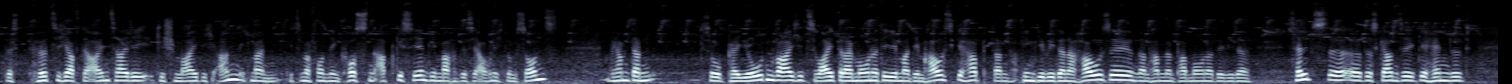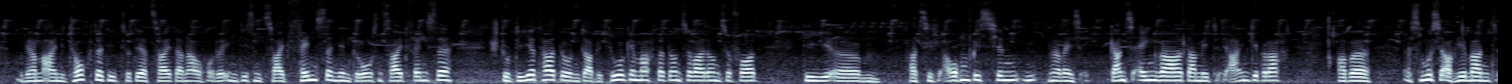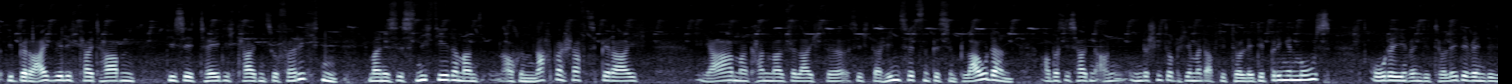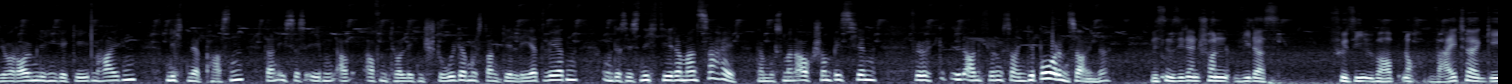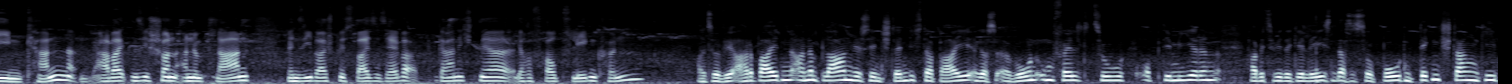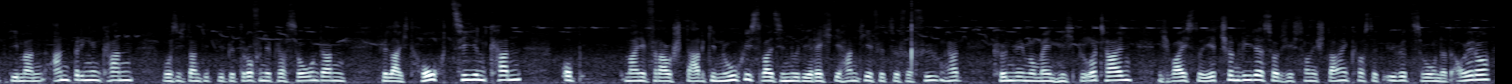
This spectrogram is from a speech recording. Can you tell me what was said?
Das hört sich auf der einen Seite geschmeidig an. Ich meine, jetzt mal von den Kosten abgesehen, die machen das ja auch nicht umsonst. Wir haben dann so periodenweise zwei, drei Monate jemand im Haus gehabt, dann ging die wieder nach Hause und dann haben wir ein paar Monate wieder selbst äh, das Ganze gehandelt. Wir haben eine Tochter, die zu der Zeit dann auch oder in diesem Zeitfenster, in dem großen Zeitfenster studiert hat und Abitur gemacht hat und so weiter und so fort. Die ähm, hat sich auch ein bisschen, wenn es ganz eng war, damit eingebracht. Aber es muss ja auch jemand die Bereitwilligkeit haben, diese Tätigkeiten zu verrichten. Ich meine, es ist nicht jedermann, auch im Nachbarschaftsbereich, ja, man kann mal vielleicht äh, sich da hinsetzen, ein bisschen plaudern, aber es ist halt ein Unterschied, ob ich jemand auf die Toilette bringen muss oder wenn die Toilette, wenn die räumlichen Gegebenheiten nicht mehr passen, dann ist es eben auf, auf dem Toilettenstuhl, der muss dann geleert werden und das ist nicht jedermanns Sache. Da muss man auch schon ein bisschen für in Anführungszeichen geboren sein. Ne? Wissen Sie denn schon, wie das für Sie überhaupt noch weitergehen kann? Arbeiten Sie schon an einem Plan, wenn Sie beispielsweise selber gar nicht mehr Ihre Frau pflegen können? Also wir arbeiten an einem Plan, wir sind ständig dabei, das Wohnumfeld zu optimieren. Ich habe jetzt wieder gelesen, dass es so Bodendeckenstangen gibt, die man anbringen kann, wo sich dann die, die betroffene Person dann vielleicht hochziehen kann. Ob meine Frau stark genug ist, weil sie nur die rechte Hand hierfür zur Verfügung hat, können wir im Moment nicht beurteilen. Ich weiß nur jetzt schon wieder, so eine Stange kostet über 200 Euro.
